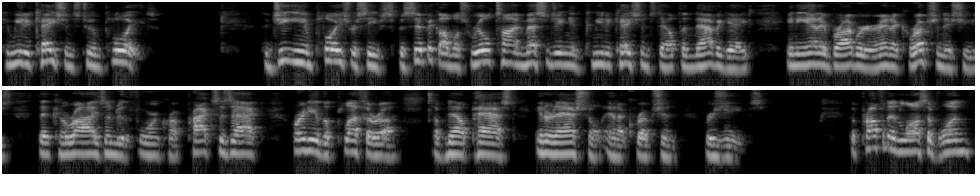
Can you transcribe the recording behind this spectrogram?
communications to employees. The GE employees receive specific, almost real-time messaging and communications to help them navigate any anti-bribery or anti-corruption issues that can arise under the Foreign Corrupt Practices Act or any of the plethora of now passed international anti-corruption regimes. The profit and loss of one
